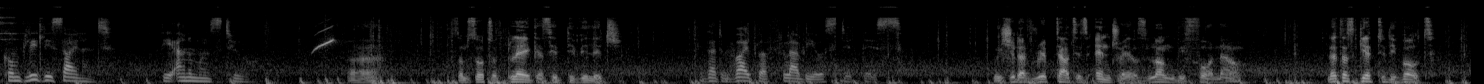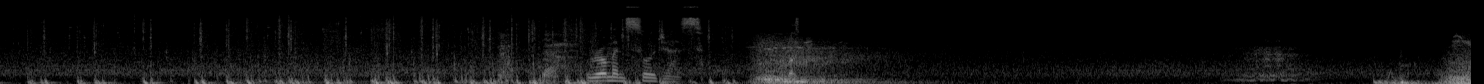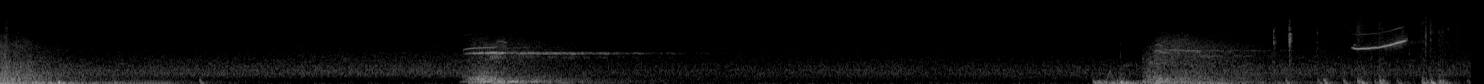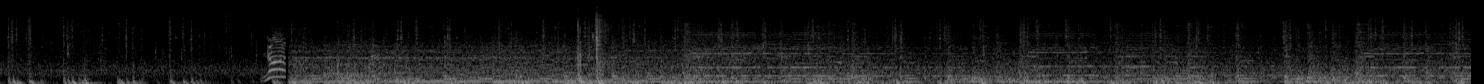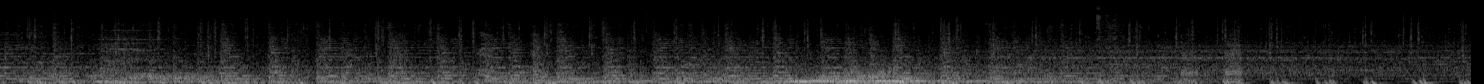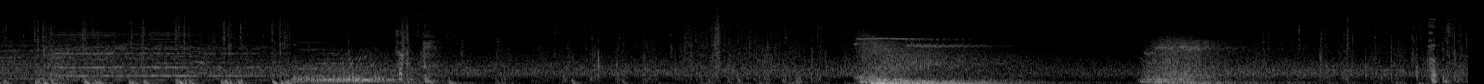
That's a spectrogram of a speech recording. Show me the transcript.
Completely silent. The animals too. Ah, some sort of plague has hit the village. That viper Flavius did this. We should have ripped out his entrails long before now. Let us get to the vault. Roman soldiers. Hop.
